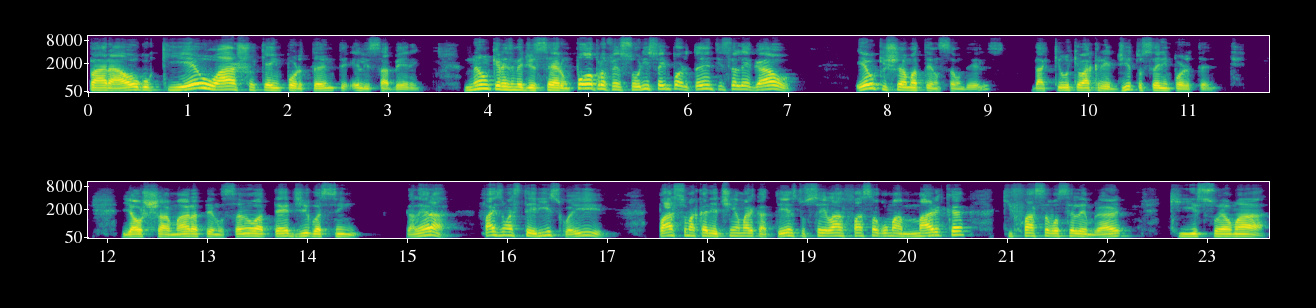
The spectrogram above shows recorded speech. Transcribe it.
para algo que eu acho que é importante eles saberem. Não que eles me disseram, pô, professor, isso é importante, isso é legal. Eu que chamo a atenção deles daquilo que eu acredito ser importante. E ao chamar a atenção, eu até digo assim, galera, faz um asterisco aí, passa uma canetinha marca-texto, sei lá, faça alguma marca que faça você lembrar que isso é uma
